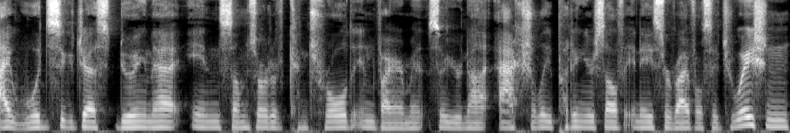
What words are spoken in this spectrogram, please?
I would suggest doing that in some sort of controlled environment so you're not actually putting yourself in a survival situation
